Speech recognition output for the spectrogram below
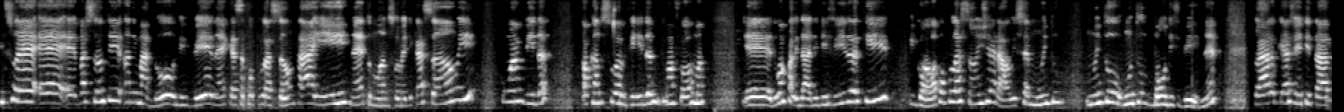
Isso é, é, é, bastante animador de ver né, que essa população está aí, né, tomando sua medicação e com a vida, tocando sua vida de uma forma, é, de uma qualidade de vida que igual à população em geral. Isso é muito, muito, muito bom de ver, né? Claro que a gente está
